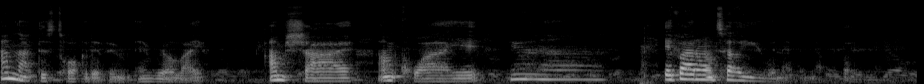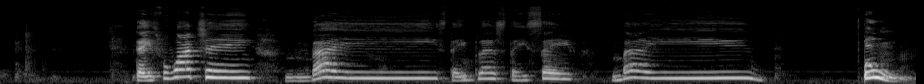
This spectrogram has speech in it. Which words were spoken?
I'm not this talkative in, in real life. I'm shy. I'm quiet. You know. If I don't tell you, you will never know. But thanks for watching. Bye. Stay blessed. Stay safe. Bye. Boom.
